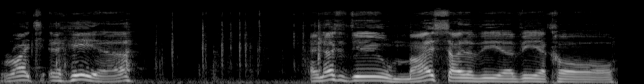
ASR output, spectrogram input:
right here. And let's do my side of the uh, vehicle.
